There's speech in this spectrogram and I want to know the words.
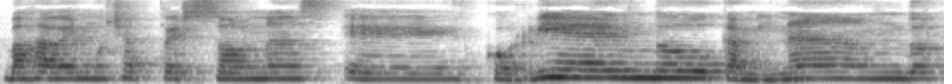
vas a ver muchas personas eh, corriendo, caminando.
